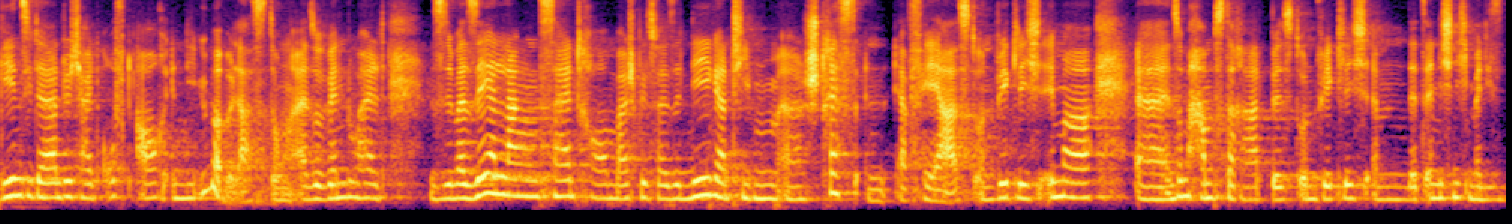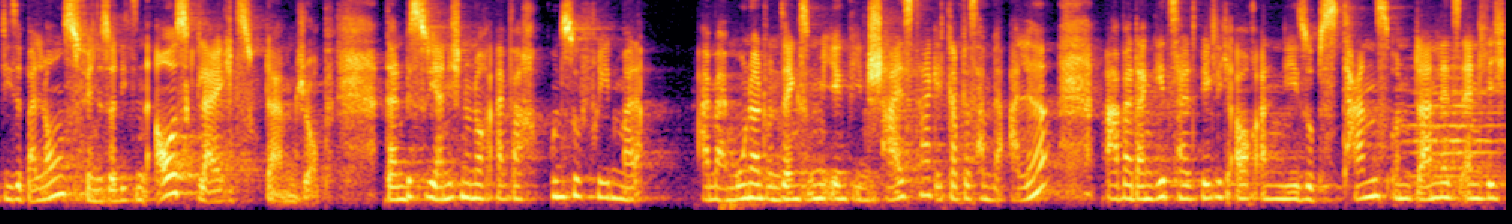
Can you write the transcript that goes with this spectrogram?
gehen sie dadurch halt oft auch in die Überbelastung. Also wenn du halt über sehr langen Zeitraum beispielsweise negativen äh, Stress in, erfährst und wirklich immer äh, in so einem Hamsterrad bist und wirklich ähm, letztendlich nicht mehr diese, diese Balance findest oder diesen Ausgleich zu deinem Job, dann bist du ja nicht nur noch einfach unzufrieden mal einmal im Monat und denkst, hm, irgendwie ein Scheißtag. Ich glaube, das haben wir alle. Aber dann geht's halt wirklich auch an die Substanz und dann letztendlich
